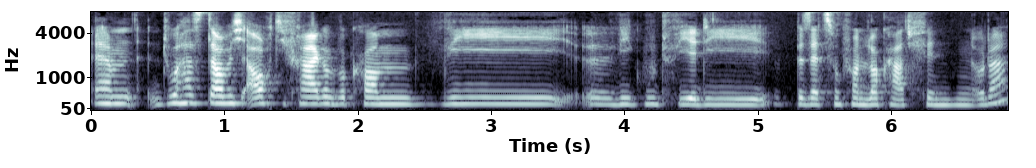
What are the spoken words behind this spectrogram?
ähm, du hast, glaube ich, auch die Frage bekommen, wie, äh, wie gut wir die Besetzung von Lockhart finden, oder?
